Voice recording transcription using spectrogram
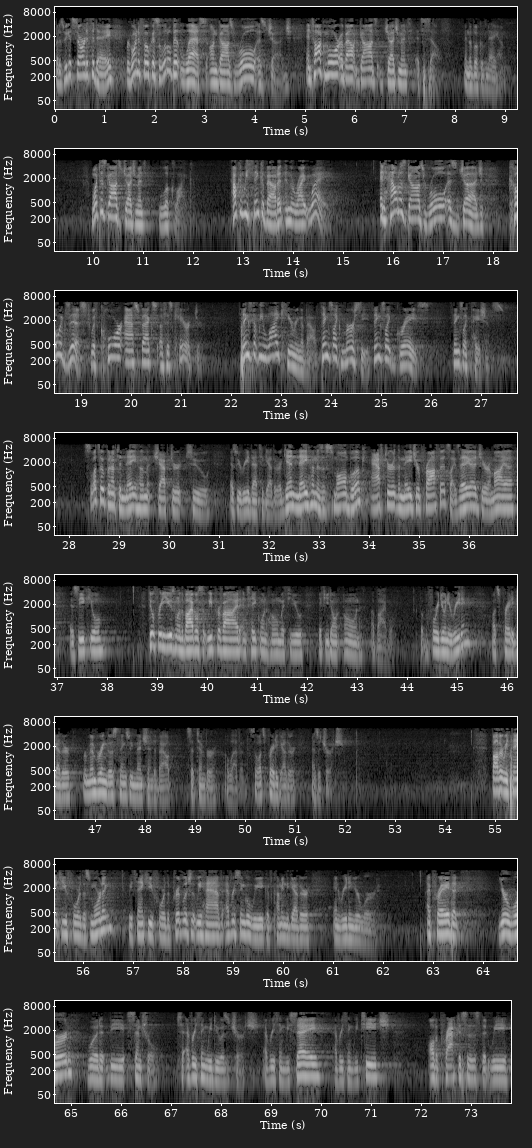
But as we get started today, we're going to focus a little bit less on God's role as judge and talk more about God's judgment itself in the book of Nahum. What does God's judgment look like? How can we think about it in the right way? And how does God's role as judge coexist with core aspects of his character? Things that we like hearing about, things like mercy, things like grace, things like patience. So let's open up to Nahum chapter 2 as we read that together. Again, Nahum is a small book after the major prophets Isaiah, Jeremiah, Ezekiel. Feel free to use one of the Bibles that we provide and take one home with you if you don't own a Bible. But before we do any reading, let's pray together, remembering those things we mentioned about September 11th. So let's pray together as a church. Father, we thank you for this morning. We thank you for the privilege that we have every single week of coming together and reading your word. I pray that your word would be central to everything we do as a church, everything we say, everything we teach, all the practices that we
